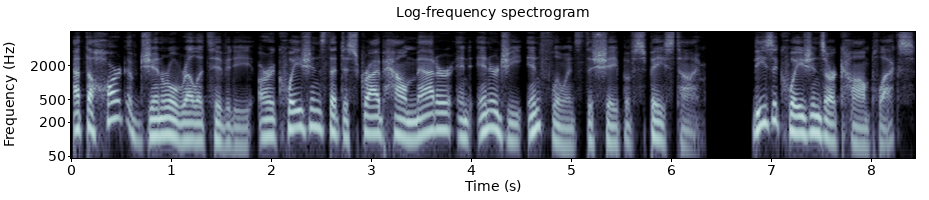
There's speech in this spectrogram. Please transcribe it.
At the heart of general relativity are equations that describe how matter and energy influence the shape of spacetime. These equations are complex,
